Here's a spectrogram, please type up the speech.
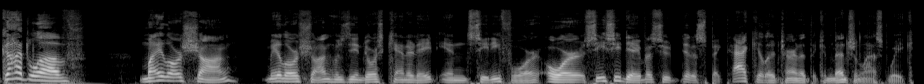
God love May Lor Xiong, Mahlor Shang, who's the endorsed candidate in CD4, or CC Davis, who did a spectacular turn at the convention last week,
